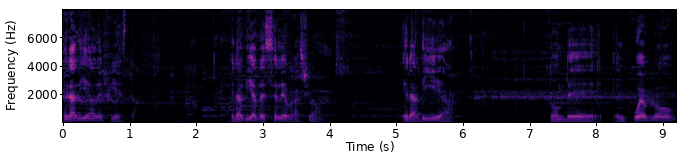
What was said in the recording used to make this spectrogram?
Era día de fiesta, era día de celebración, era día donde el pueblo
